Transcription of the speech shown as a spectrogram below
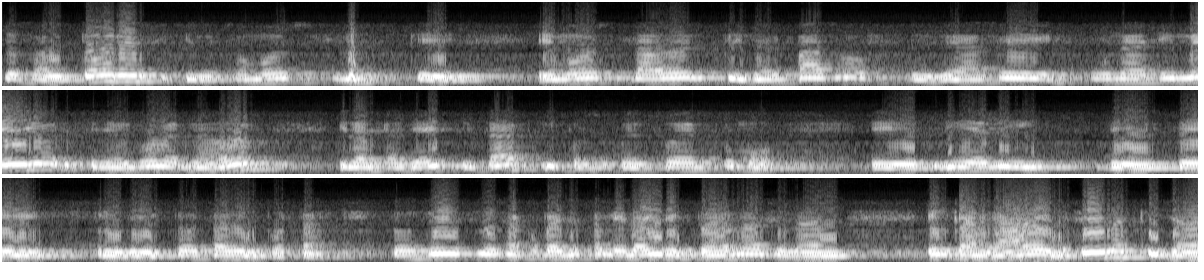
los autores y quienes somos los que hemos dado el primer paso desde hace un año y medio, el señor gobernador y la alcaldía distrital y por supuesto él como eh, líder de este proyecto tan importante. Entonces nos acompaña también la directora nacional encargada del SENA que ya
